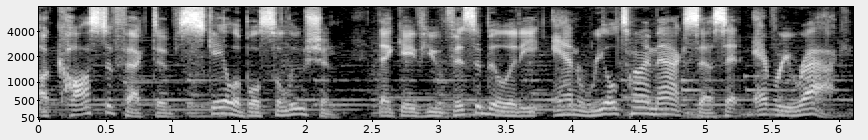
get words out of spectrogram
A cost-effective, scalable solution that gave you visibility and real-time access at every rack.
